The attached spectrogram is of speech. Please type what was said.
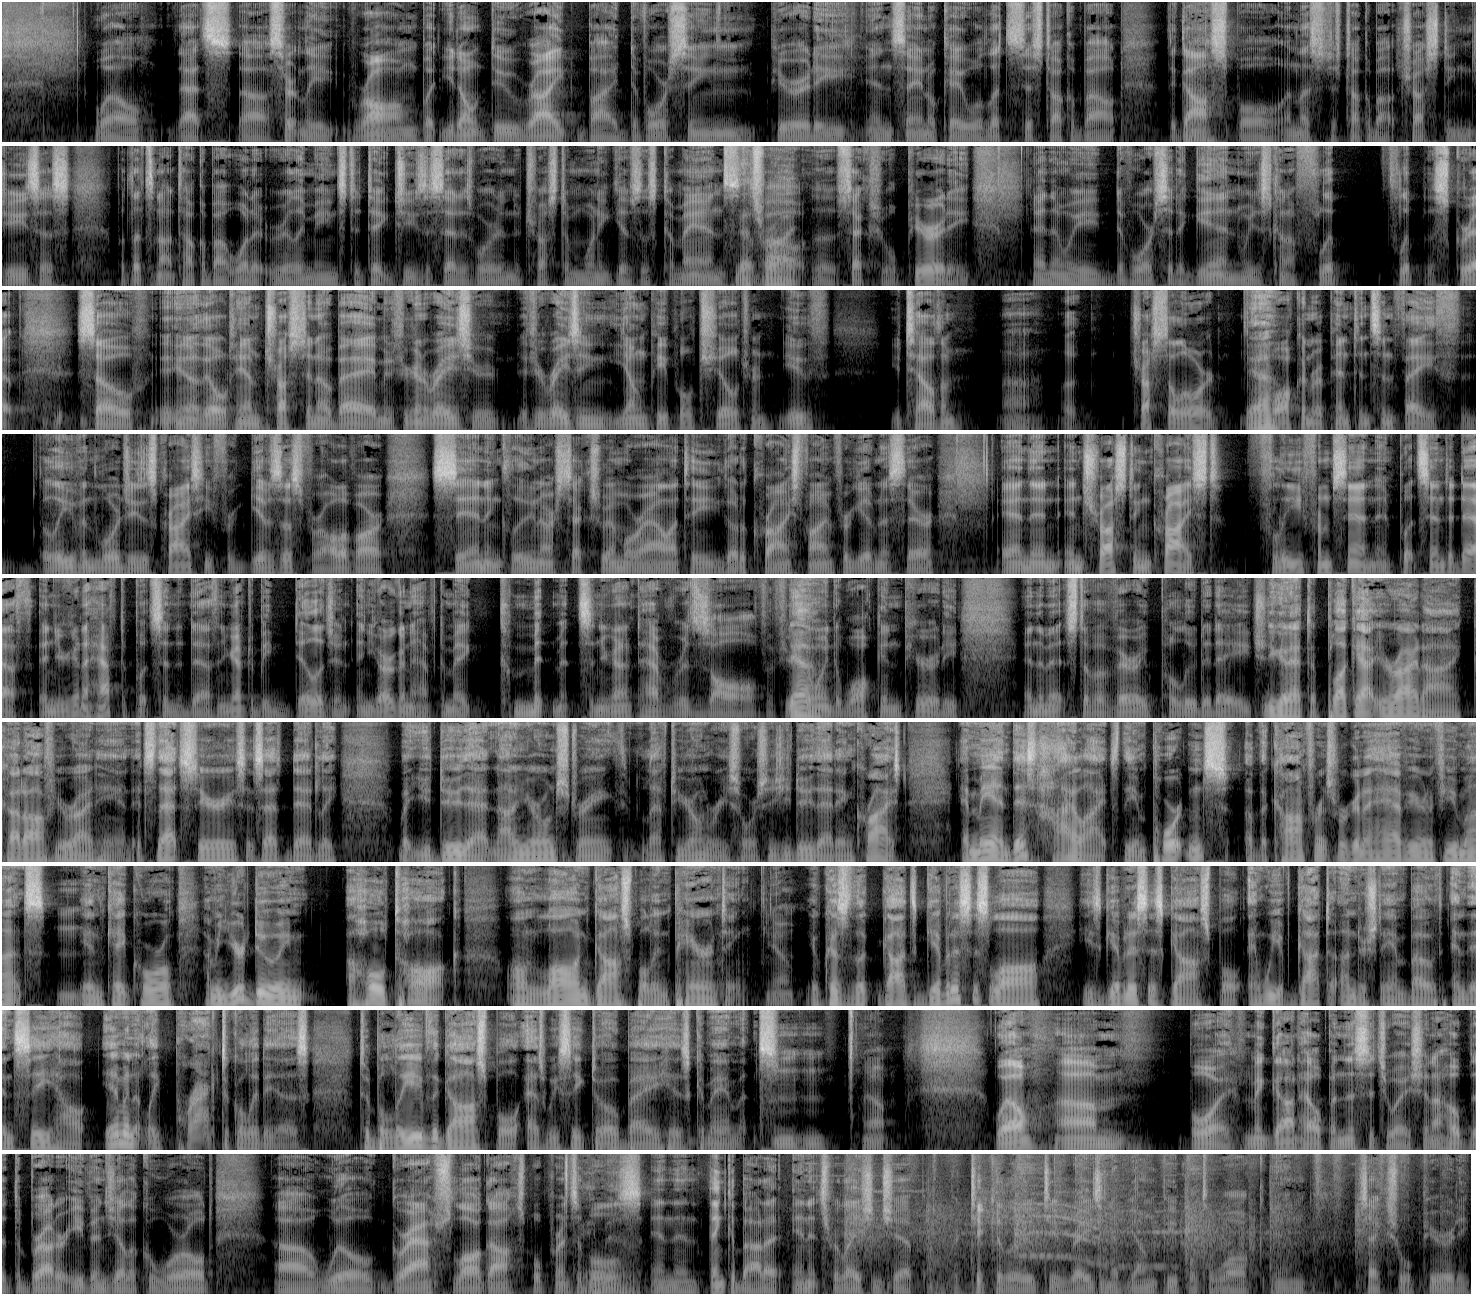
Well, that's uh, certainly wrong, but you don't do right by divorcing purity and saying, okay, well, let's just talk about the gospel and let's just talk about trusting Jesus, but let's not talk about what it really means to take Jesus at his word and to trust him when he gives us commands That's about the sexual purity. And then we divorce it again. We just kind of flip flip the script. So, you know, the old hymn, trust and obey. I mean, if you're going to raise your, if you're raising young people, children, youth, you tell them, uh, look, trust the Lord. Yeah. Walk in repentance and faith. Believe in the Lord Jesus Christ. He forgives us for all of our sin, including our sexual immorality. You go to Christ, find forgiveness there. And then in trusting Christ, flee from sin and put sin to death. And you're going to have to put sin to death, and you're going to have to be diligent, and you're going to have to make commitments, and you're going to have to have resolve if you're Yeah. going to walk in purity in the midst of a very polluted age. You're going to have to pluck out your right eye, cut off your right hand. It's that serious, it's that deadly. But you do that not in your own strength, left to your own resources. You do that in Christ. And man, this highlights the importance of the conference we're going to have here in a few months mm-hmm. in Cape Coral. I mean, you're doing a whole talk on law and gospel in parenting. Yeah. Because the, God's given us His law, He's given us His gospel, and we have got to understand both and then see how eminently practical it is to believe the gospel as we seek to obey His commandments. Mm-hmm. Yeah. Well, um, boy, may God help in this situation. I hope that the broader evangelical world uh, will grasp law gospel principles Amen. and then think about it in its relationship, particularly to raising up young people to walk in sexual purity.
